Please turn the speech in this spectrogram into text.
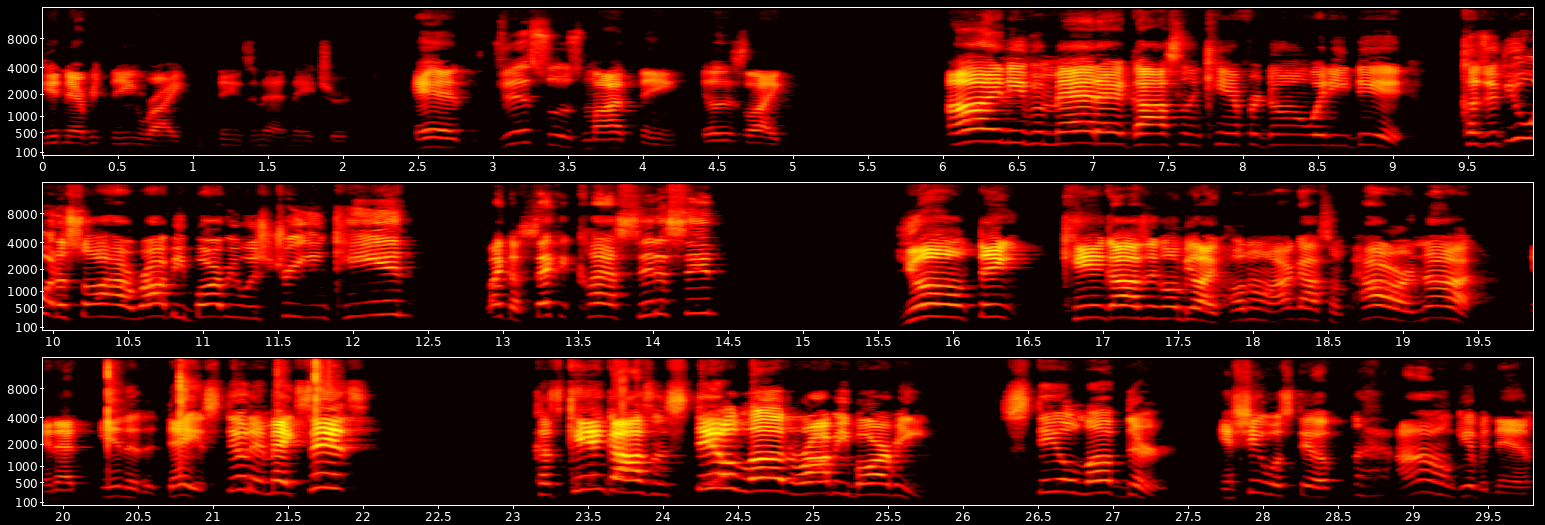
getting everything right and things in that nature. And this was my thing. It was like, I ain't even mad at Gosling Ken for doing what he did. Cause if you would have saw how Robbie Barbie was treating Ken like a second class citizen, you don't think Ken Gosling gonna be like, hold on, I got some power or not? And at the end of the day, it still didn't make sense. Cause Ken Gosling still loved Robbie Barbie. Still loved her. And she was still, I don't give a damn.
